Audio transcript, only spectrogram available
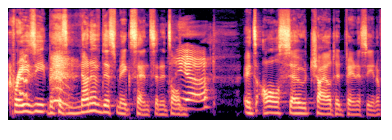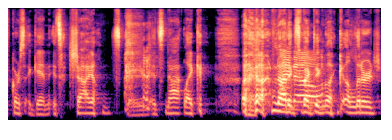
crazy because none of this makes sense, and it's all yeah. it's all so childhood fantasy. And of course, again, it's a child's game. It's not like I'm not expecting like a literary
